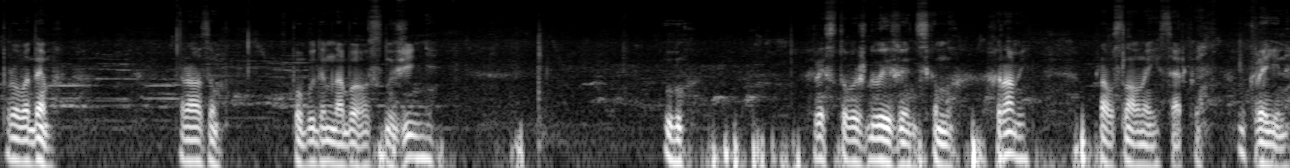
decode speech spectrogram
Проведемо разом, побудемо на богослужінні у Христовождвиженському храмі Православної церкви України.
